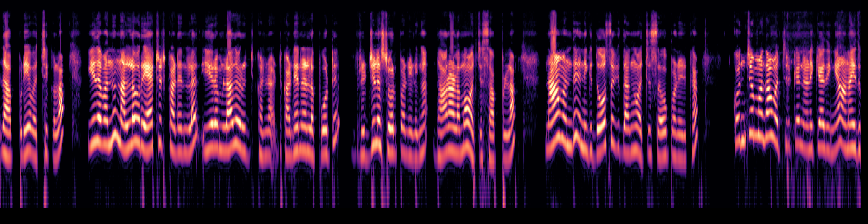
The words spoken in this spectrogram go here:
இதை அப்படியே வச்சுக்கலாம். இதை வந்து நல்ல ஒரு ஏற்றட் கண்டெய்னரில் ஈரம் இல்லாத ஒரு கண்ண கண்டெய்னரில் போட்டு ஃப்ரிட்ஜில் ஸ்டோர் பண்ணிவிடுங்க தாராளமாக வச்சு சாப்பிட்லாம். நான் வந்து இன்றைக்கி தோசைக்கு தாங்க வச்சு சர்வ் பண்ணியிருக்கேன். கொஞ்சமாக தான் வச்சுருக்கேன்னு நினைக்காதீங்க. ஆனால் இது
